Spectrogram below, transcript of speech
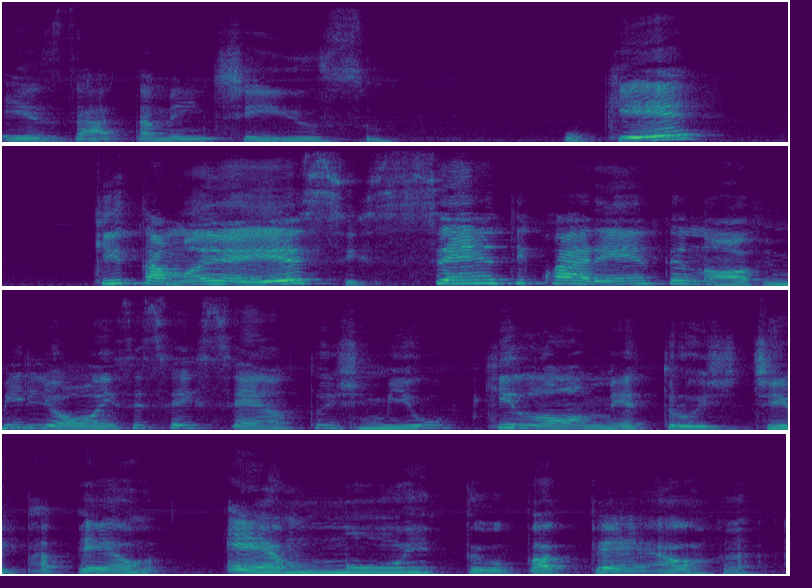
Exatamente isso. O que? Que tamanho é esse? 149 milhões e 600 mil quilômetros de papel. É muito papel.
